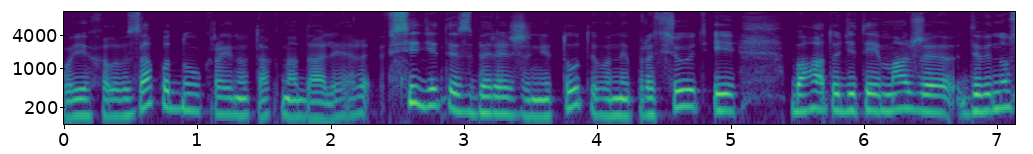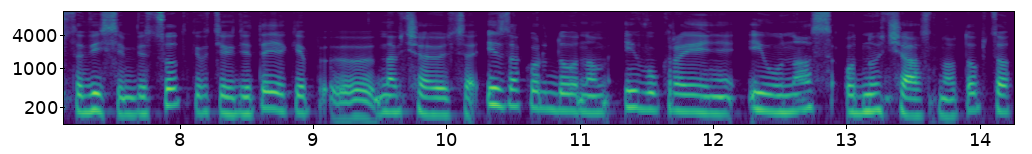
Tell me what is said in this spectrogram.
Поїхали в Западну Україну, так надалі. Всі діти збережені тут, і вони працюють. І багато дітей, майже 98% тих дітей, які е, навчаються і за кордоном, і в Україні, і у нас одночасно. Тобто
